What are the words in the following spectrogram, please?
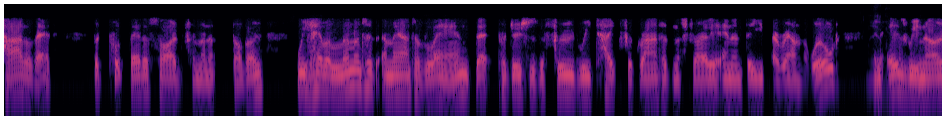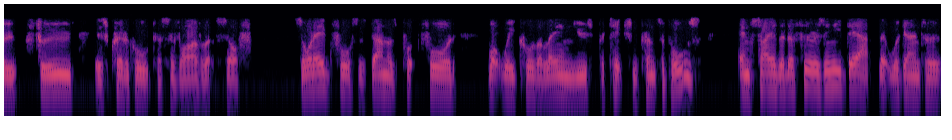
part of that. But put that aside for a minute, Dobbo. We have a limited amount of land that produces the food we take for granted in Australia and indeed around the world. Yep. And as we know, food is critical to survival itself. So what AgForce has done is put forward what we call the land use protection principles and say that if there is any doubt that we're going to,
